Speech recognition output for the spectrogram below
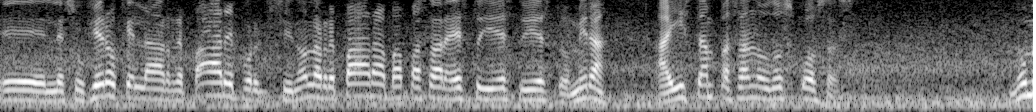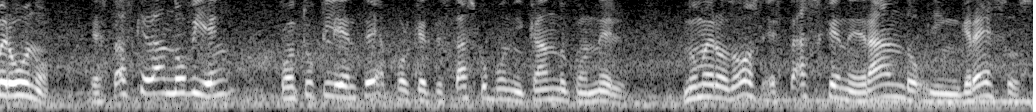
eh, le sugiero que la repare, porque si no la repara va a pasar esto y esto y esto. Mira, ahí están pasando dos cosas. Número uno, estás quedando bien con tu cliente porque te estás comunicando con él. Número dos, estás generando ingresos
